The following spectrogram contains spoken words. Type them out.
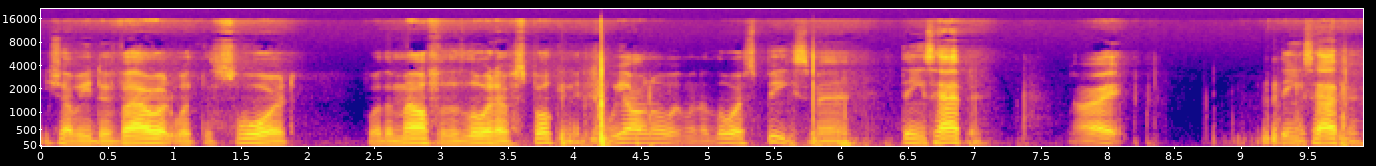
ye shall be devoured with the sword, for the mouth of the Lord have spoken it. We all know it when the Lord speaks, man, things happen. All right? Things happen.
